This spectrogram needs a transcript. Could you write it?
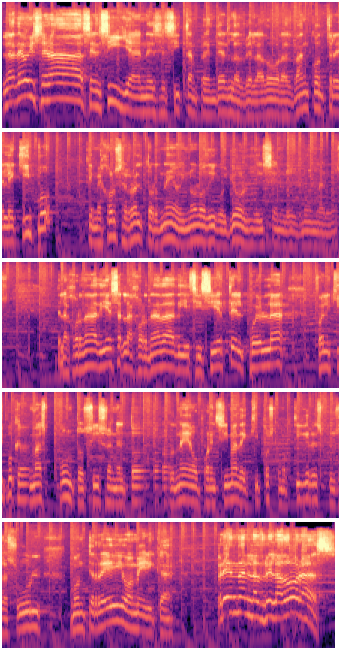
La de hoy será sencilla, necesitan prender las veladoras. Van contra el equipo que mejor cerró el torneo y no lo digo yo, lo dicen los números. De la jornada 10 a la jornada 17, el Puebla fue el equipo que más puntos hizo en el torneo, por encima de equipos como Tigres, Cruz Azul, Monterrey o América. Prendan las veladoras,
